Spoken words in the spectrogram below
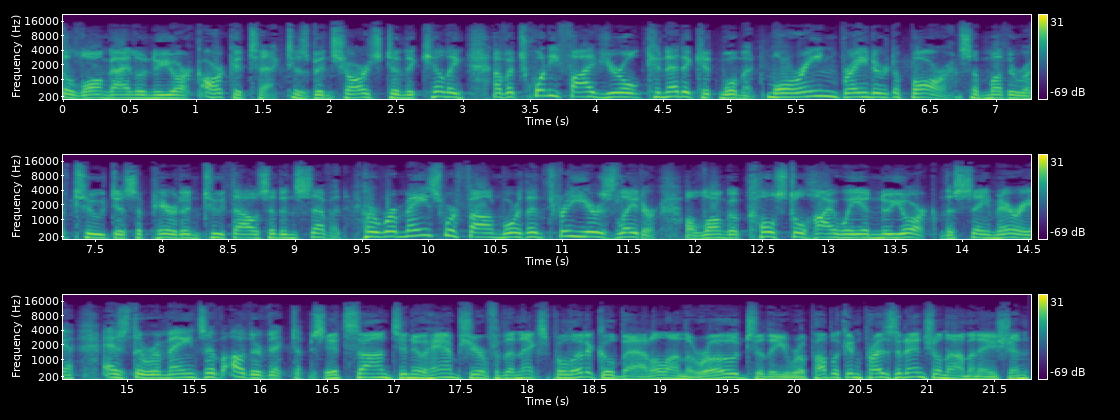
The Long Island, New York architect has been charged in the killing of a 25-year-old Connecticut woman. Maureen Brainerd Barnes, a mother of two, disappeared in 2007. Her remains were found more than three years later along a coastal highway in New York, the same area as the remains of other victims. It's on to New Hampshire for the next political battle on the road road to the Republican presidential nomination.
